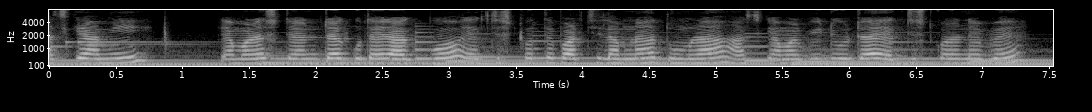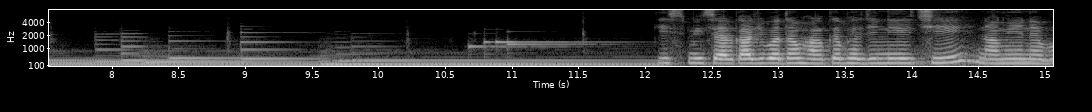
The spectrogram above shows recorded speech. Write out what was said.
আজকে আমি ক্যামেরা স্ট্যান্ডটা কোথায় রাখব অ্যাডজাস্ট করতে পারছিলাম না, তোমরা আজকে আমার ভিডিওটা অ্যাডজাস্ট করে নেবে। কিশমিশ আর কাজু বাদাম হালকা ভেজে নিয়েছি, নামিয়ে নেব।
